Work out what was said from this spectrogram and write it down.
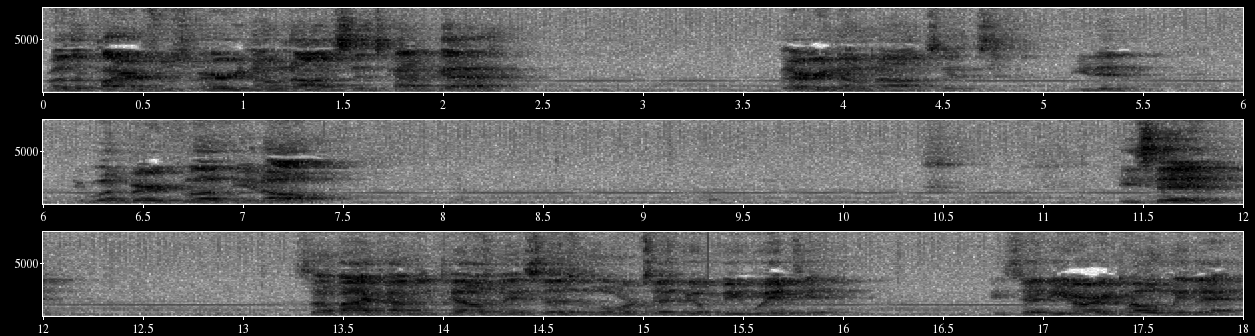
Brother Clarence was very no nonsense kind of guy. Very no nonsense. He didn't, he wasn't very fluffy at all. He said, somebody comes and tells me and says, the Lord said he'll be with you. He said, he already told me that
